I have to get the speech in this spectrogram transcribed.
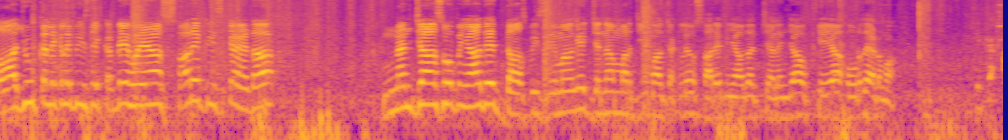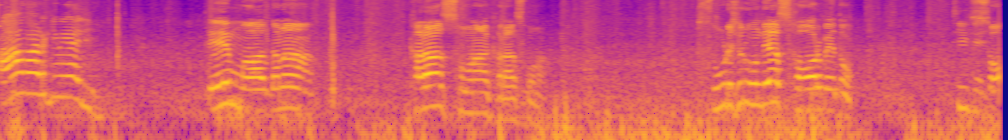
ਬਾਜੂ ਕੱਲੇ ਕੱਲੇ ਪੀਸ ਦੇ ਕੱਢੇ ਹੋਏ ਆ ਸਾਰੇ ਪੀਸ ਘੈਂਟ ਆ। 4950 ਦੇ 10 ਪੀਸ ਦੇਵਾਂਗੇ ਜਿੰਨਾ ਮਰਜ਼ੀ ਮਾਲ ਚੱਕ ਲਿਓ ਸਾਰੇ ਪੰਜਾਬ ਦਾ ਚੈਲੰਜ ਆ ਓਕੇ ਆ ਹੋਰ ਦਾ ਐਡਮਾ ਇੱਕ ਆਹ ਵਾਲ ਕਿਵੇਂ ਆ ਜੀ? ਇਹ ਮਾਲ ਦਾ ਨਾ ਖਰਾ ਸੋਨਾ ਖਰਾ ਸੋਨਾ ਸੂਟ ਸ਼ੁਰੂ ਹੁੰਦੇ ਆ 100 ਰੁਪਏ ਤੋਂ। ਠੀਕ 100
